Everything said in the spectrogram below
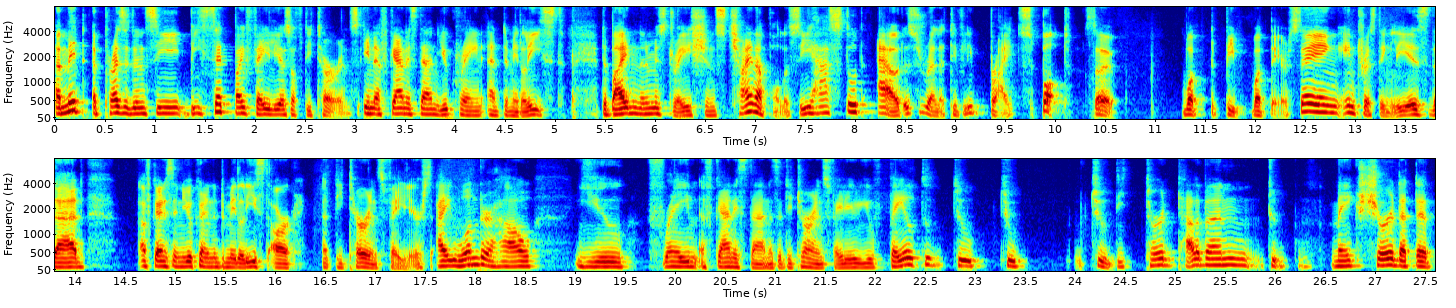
amid a presidency beset by failures of deterrence in Afghanistan, Ukraine, and the Middle East. The Biden administration's China policy has stood out as a relatively bright spot. So, what the what they are saying, interestingly, is that Afghanistan, Ukraine, and the Middle East are uh, deterrence failures. I wonder how you frame Afghanistan as a deterrence failure. You failed to to to to deter Taliban to make sure that the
